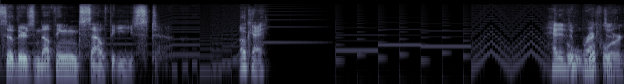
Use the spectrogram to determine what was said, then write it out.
So there's nothing southeast. Okay. Headed to Ooh,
